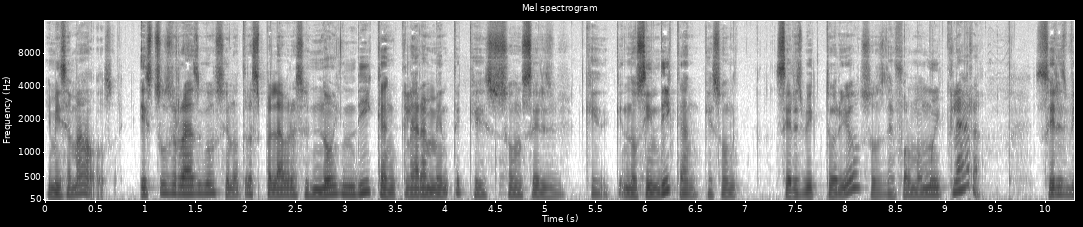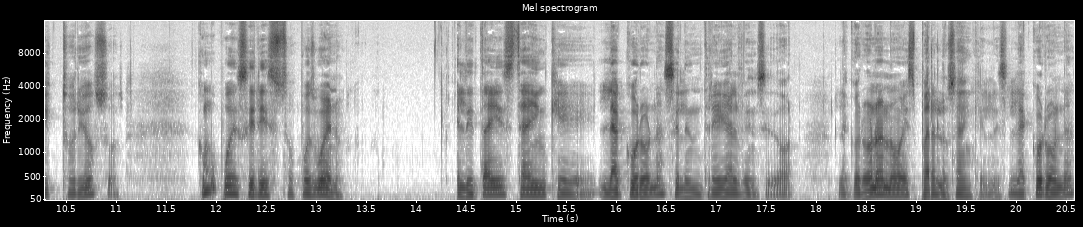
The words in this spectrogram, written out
Y mis amados, estos rasgos, en otras palabras, no indican claramente que son seres, que, nos indican que son seres victoriosos de forma muy clara. Seres victoriosos. ¿Cómo puede ser esto? Pues bueno, el detalle está en que la corona se le entrega al vencedor. La corona no es para los ángeles, la corona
